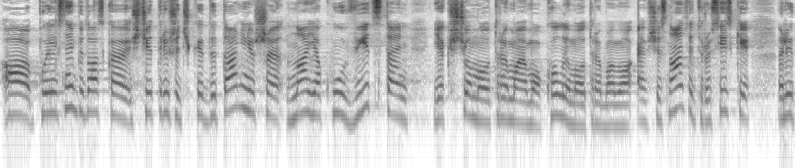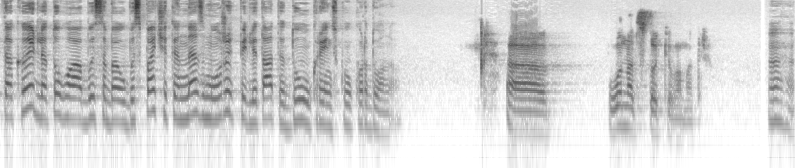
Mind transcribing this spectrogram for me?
А поясніть, будь ласка, ще трішечки детальніше, на яку відстань, якщо ми отримаємо, коли ми отримаємо F-16, російські літаки для того, аби себе убезпечити, не зможуть підлітати до українського кордону. Е, Понад 100 кілометрів. Угу.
